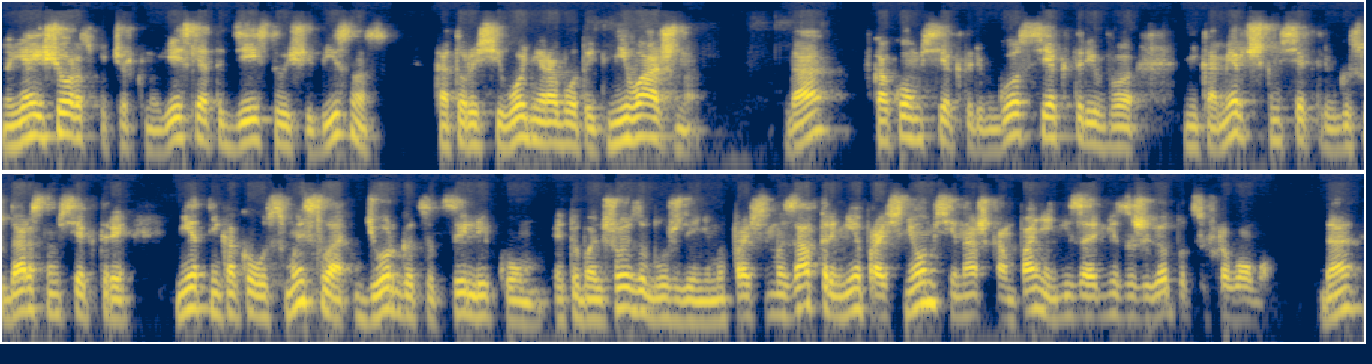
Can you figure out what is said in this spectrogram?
Но я еще раз подчеркну, если это действующий бизнес, который сегодня работает, неважно, да, в каком секторе, в госсекторе, в некоммерческом секторе, в государственном секторе, нет никакого смысла дергаться целиком. Это большое заблуждение. Мы, прос... мы завтра не проснемся, и наша компания не, за... не заживет по цифровому. Да?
